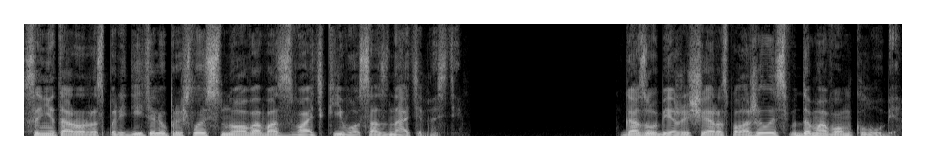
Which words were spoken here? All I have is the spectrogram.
санитару-распорядителю пришлось снова воззвать к его сознательности. Газоубежище расположилось в домовом клубе.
